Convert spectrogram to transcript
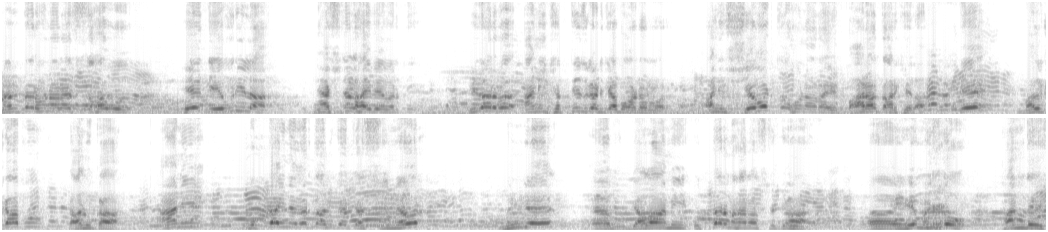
नंतर होणार सहावं हे देवरीला नॅशनल हायवेवरती विदर्भ आणि छत्तीसगडच्या बॉर्डरवर आणि शेवटचं होणार आहे बारा तारखेला. ते मलकापूर तालुका आणि मुक्ताईनगर तालुक्याच्या सीमेवर. म्हणजे ज्याला आम्ही उत्तर महाराष्ट्र किंवा हे म्हणतो खानदेश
